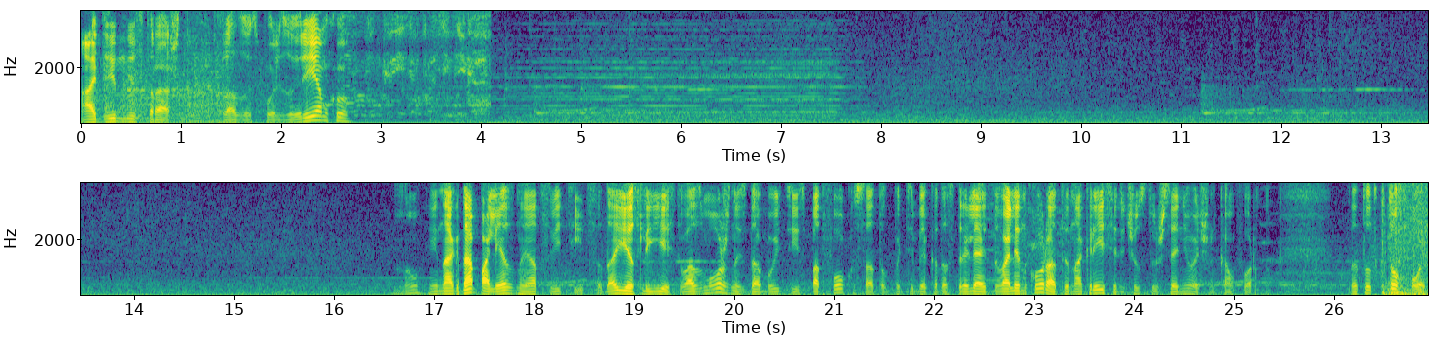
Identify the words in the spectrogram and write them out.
один не страшно. Сразу использую ремку. Ну, иногда полезно и отсветиться, да, если есть возможность, дабы уйти из-под фокуса, а то по тебе, когда стреляют два линкора, а ты на крейсере чувствуешь себя не очень комфортно. Да тут кто хочет.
